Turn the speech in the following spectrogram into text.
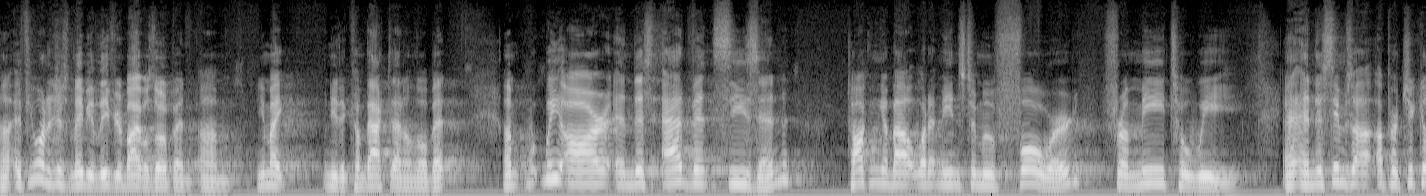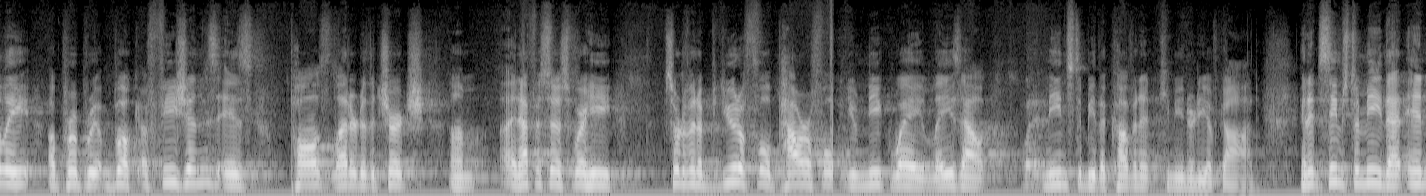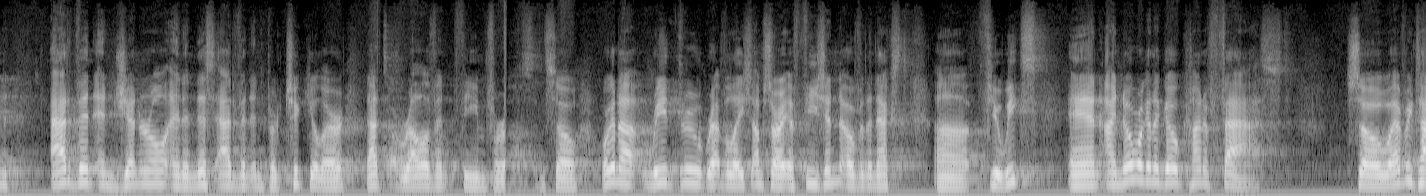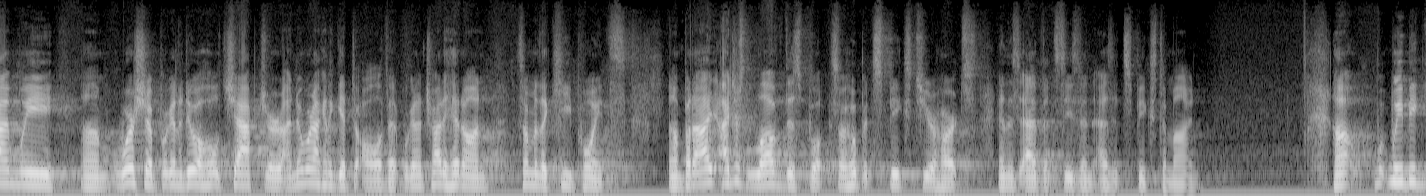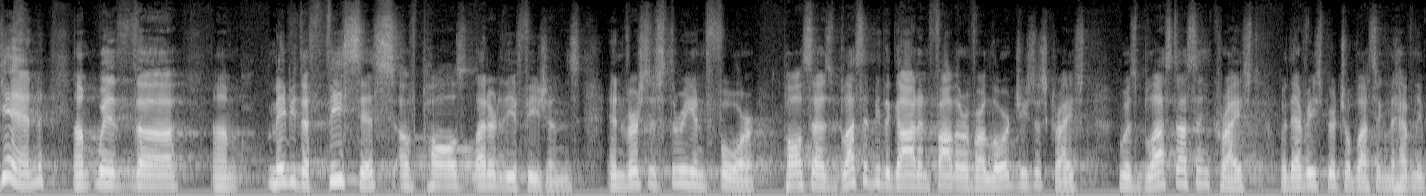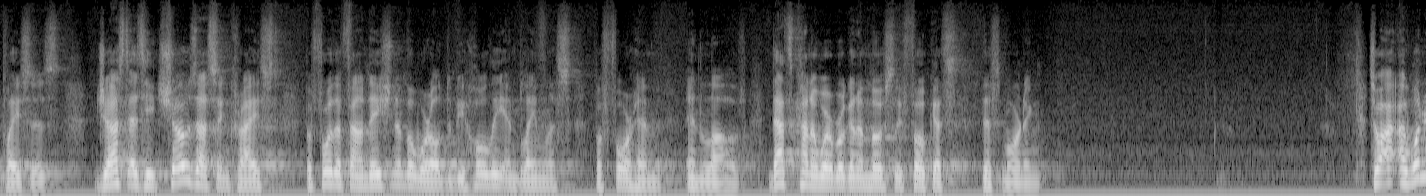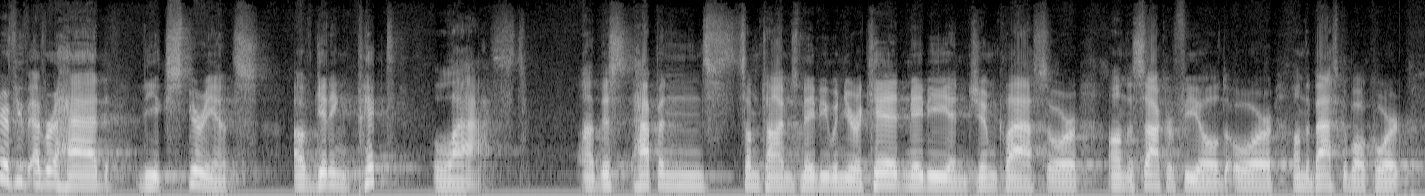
Uh, if you want to just maybe leave your Bibles open, um, you might need to come back to that in a little bit. Um, we are in this Advent season talking about what it means to move forward from me to we. And, and this seems a, a, particularly appropriate book. Ephesians is Paul's letter to the church um, in Ephesus, where he sort of in a beautiful, powerful, unique way lays out what it means to be the covenant community of God. And it seems to me that in Advent in general and in this Advent in particular, that's a relevant theme for us. And so we're going to read through Revelation, I'm sorry, Ephesians over the next uh, few weeks. And I know we're going to go kind of fast. So every time we um, worship, we're going to do a whole chapter. I know we're not going to get to all of it. We're going to try to hit on some of the key points. Uh, but I, I just love this book, so I hope it speaks to your hearts in this Advent season as it speaks to mine. Uh, we begin um, with the, um, maybe the thesis of Paul's letter to the Ephesians. In verses 3 and 4, Paul says, Blessed be the God and Father of our Lord Jesus Christ, who has blessed us in Christ with every spiritual blessing in the heavenly places, just as he chose us in Christ before the foundation of the world to be holy and blameless before him in love. That's kind of where we're going to mostly focus this morning. So I, I wonder if you've ever had the experience of getting picked last. Uh, this happens sometimes, maybe when you're a kid, maybe in gym class or on the soccer field or on the basketball court.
